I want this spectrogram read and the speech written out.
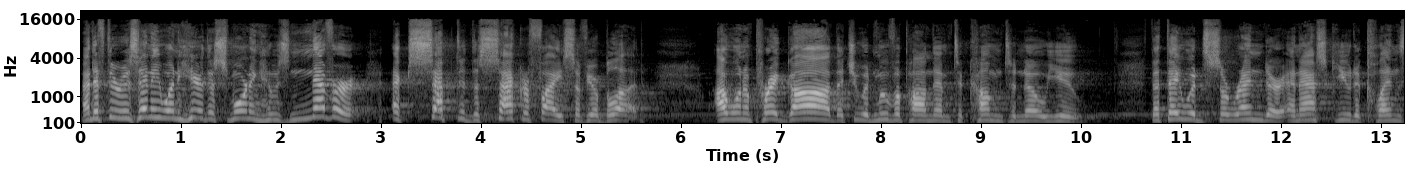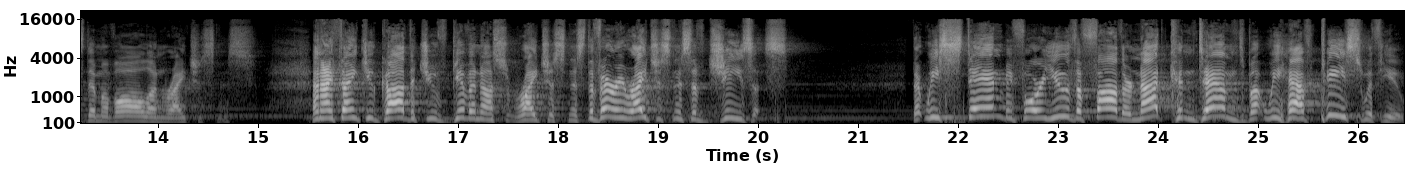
And if there is anyone here this morning who's never accepted the sacrifice of your blood, I want to pray, God, that you would move upon them to come to know you, that they would surrender and ask you to cleanse them of all unrighteousness. And I thank you, God, that you've given us righteousness, the very righteousness of Jesus. That we stand before you, the Father, not condemned, but we have peace with you.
